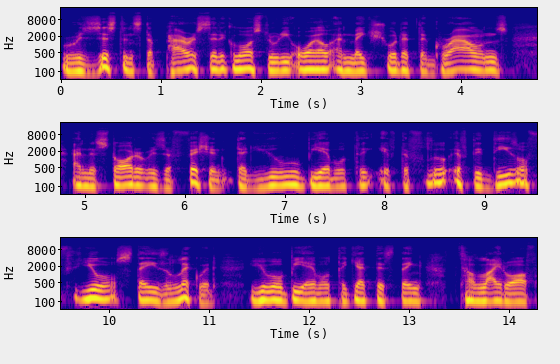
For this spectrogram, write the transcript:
resistance to parasitic loss through the oil and make sure that the grounds and the starter is efficient that you will be able to if the flu, if the diesel fuel stays liquid you will be able to get this thing to light off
